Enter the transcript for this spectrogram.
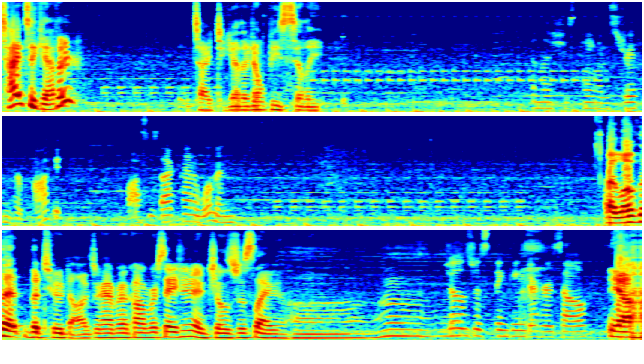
Tied together? Tied together, don't be silly. Unless she's paying him straight from her pocket. Boss is that kind of woman. I love that the two dogs are having a conversation and Jill's just like, uh, Jill's just thinking to herself, Yeah.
